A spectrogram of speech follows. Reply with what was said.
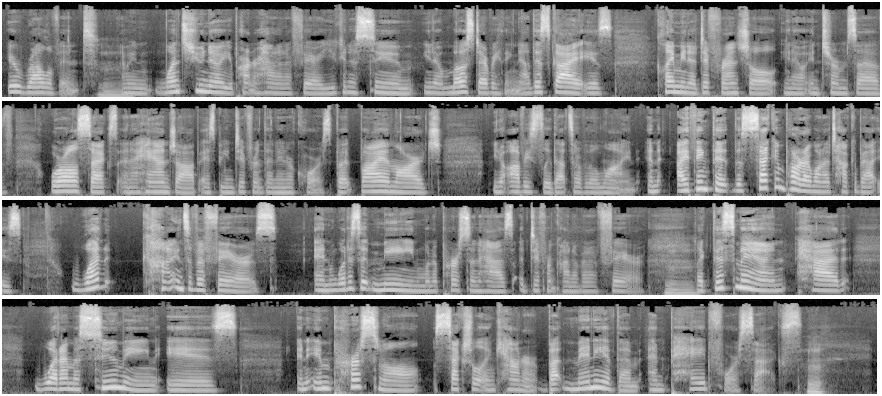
irrelevant. I mm-hmm. mean, once you know your partner had an affair, you can assume, you know, most everything. Now, this guy is claiming a differential, you know, in terms of oral sex and a hand job as being different than intercourse. But by and large, you know, obviously that's over the line. And I think that the second part I want to talk about is what kinds of affairs and what does it mean when a person has a different kind of an affair? Mm-hmm. Like this man had what I'm assuming is an impersonal sexual encounter, but many of them and paid for sex. Hmm.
